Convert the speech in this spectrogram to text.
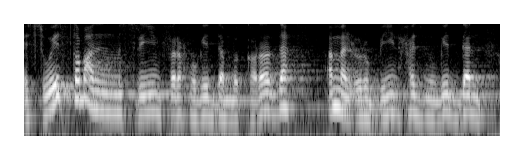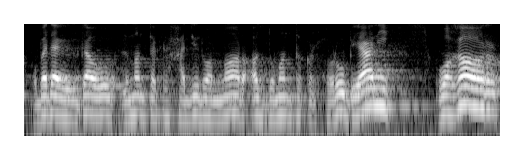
السويس. طبعا المصريين فرحوا جدا بالقرار ده أما الأوروبيين حزنوا جدا وبدأوا يلجأوا لمنطق الحديد والنار قصده منطق الحروب يعني وغار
